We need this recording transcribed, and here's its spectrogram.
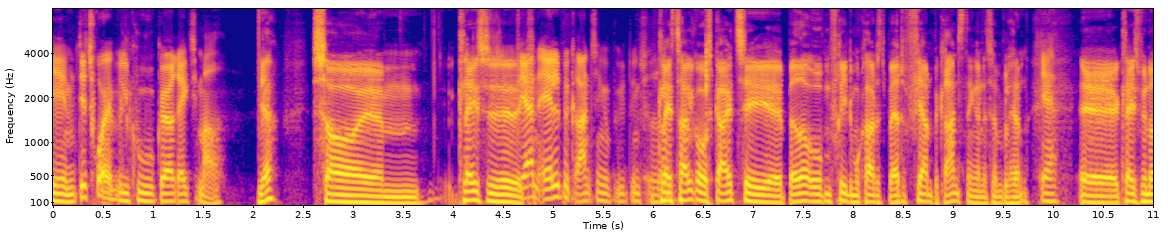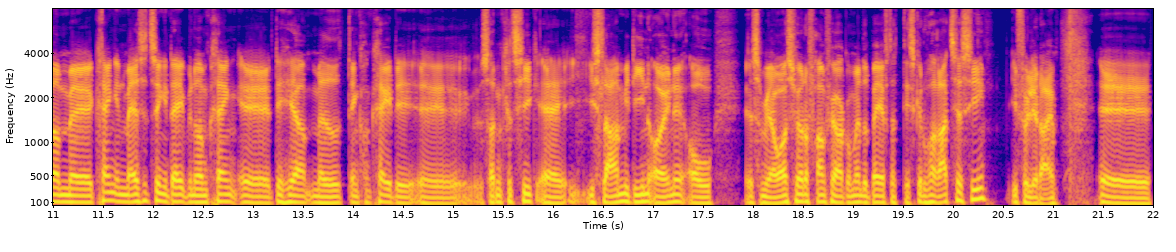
Øh, det tror jeg vil kunne gøre rigtig meget. Ja, så øhm, Klaas... Øh, Fjern alle begrænsninger på ytringsfrihed. Klaas Talgaards guide til øh, bedre åben, fri demokratisk debat. Fjern begrænsningerne simpelthen. Ja. Øh, Klaas, vi nåede omkring en masse ting i dag. Vi nåede omkring øh, det her med den konkrete øh, sådan kritik af islam i dine øjne, og øh, som jeg også hørte fremføre argumentet bagefter, det skal du have ret til at sige, ifølge dig. Øh,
